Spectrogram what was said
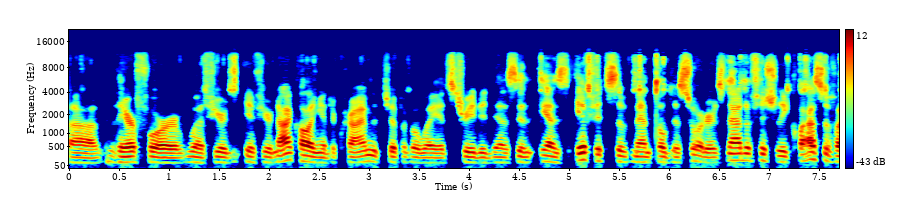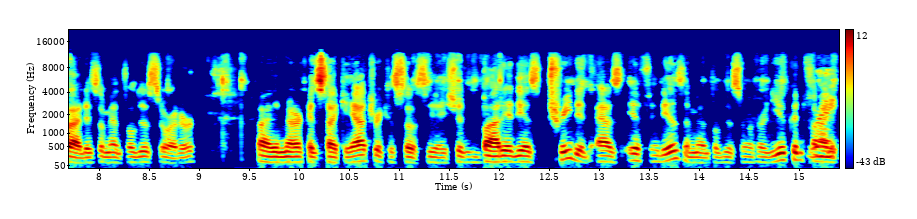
uh, therefore if you're if you're not calling it a crime the typical way it's treated as as if it's a mental disorder. It's not officially classified as a mental disorder by the american psychiatric association but it is treated as if it is a mental disorder. And you can find right.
